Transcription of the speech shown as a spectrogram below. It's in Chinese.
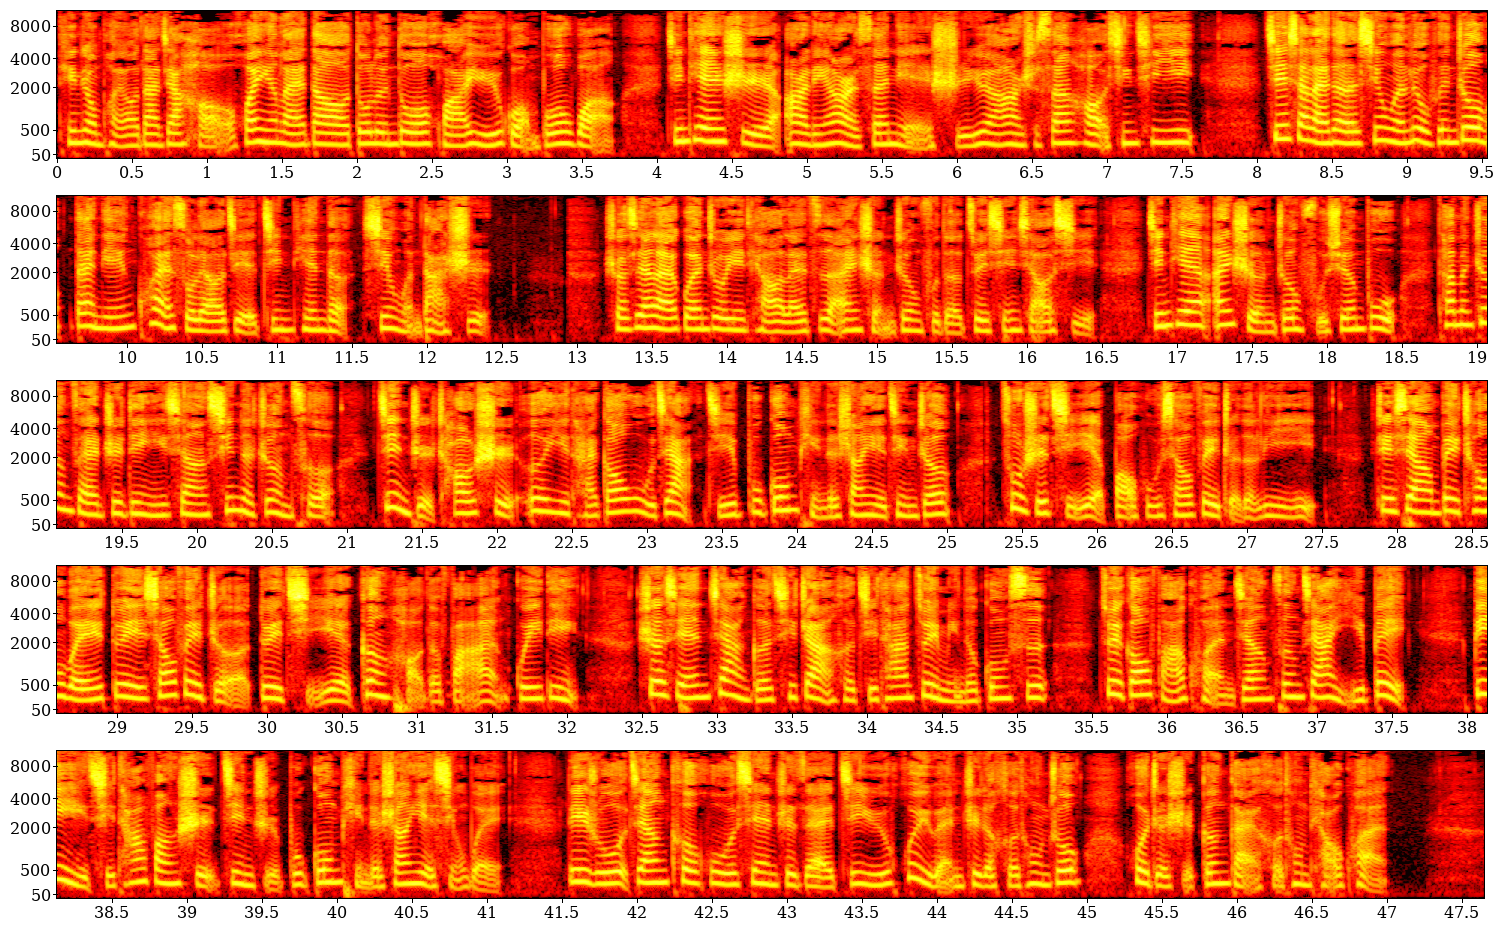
听众朋友，大家好，欢迎来到多伦多华语广播网。今天是二零二三年十月二十三号，星期一。接下来的新闻六分钟，带您快速了解今天的新闻大事。首先来关注一条来自安省政府的最新消息。今天，安省政府宣布，他们正在制定一项新的政策，禁止超市恶意抬高物价及不公平的商业竞争，促使企业保护消费者的利益。这项被称为“对消费者、对企业更好的法案”规定，涉嫌价格欺诈和其他罪名的公司，最高罚款将增加一倍，并以其他方式禁止不公平的商业行为，例如将客户限制在基于会员制的合同中，或者是更改合同条款。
